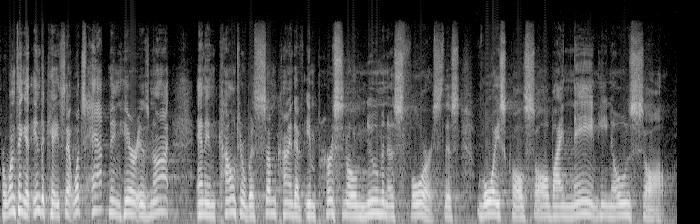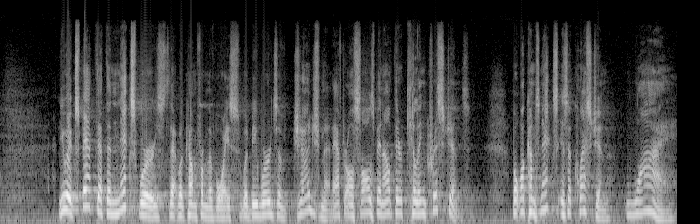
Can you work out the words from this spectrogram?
for one thing, it indicates that what's happening here is not an encounter with some kind of impersonal, numinous force. This voice calls Saul by name. He knows Saul. You would expect that the next words that would come from the voice would be words of judgment. After all, Saul's been out there killing Christians. But what comes next is a question why?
